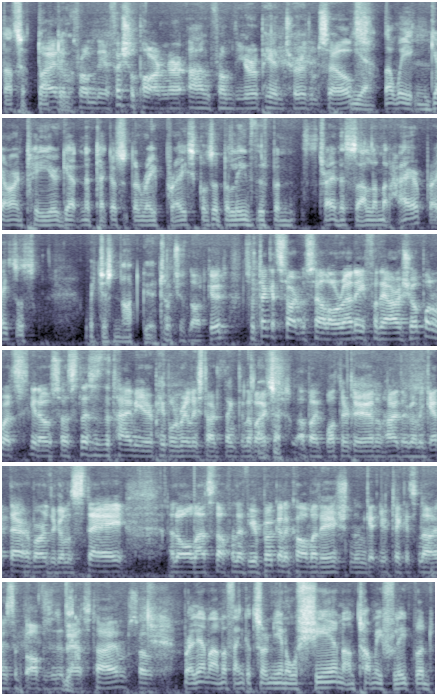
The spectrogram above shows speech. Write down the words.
That's it. Buy them it. from the official partner and from the European Tour themselves. Yeah, that way you can guarantee you're getting the tickets at the right price because I believe they've been trying to sell them at higher prices, which is not good. Which is not good. So tickets starting to sell already for the Irish Open. Where it's, you know, so it's, this is the time of year people really start thinking about about what they're doing and how they're going to get there, where they're going to stay, and all that stuff. And if you're booking accommodation and getting your tickets now is obviously the best time. So Brilliant, and I think it's you know Shane and Tommy Fleetwood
